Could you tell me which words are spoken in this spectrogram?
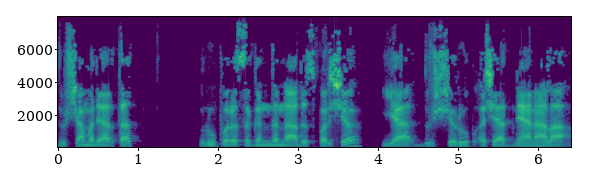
दृश्यामध्ये अर्थात रूपरस गंध नाद स्पर्श या दृश्यरूप अशा ज्ञानाला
